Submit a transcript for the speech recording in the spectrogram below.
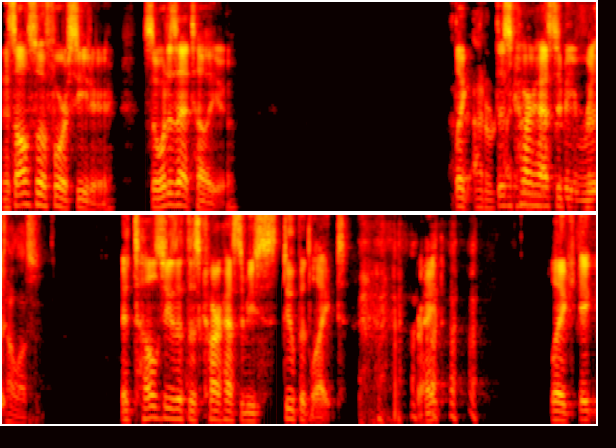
And it's also a four-seater. So what does that tell you? Like, I don't. this I car has to be re- Tell us. It tells you that this car has to be stupid light. Right? Like it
